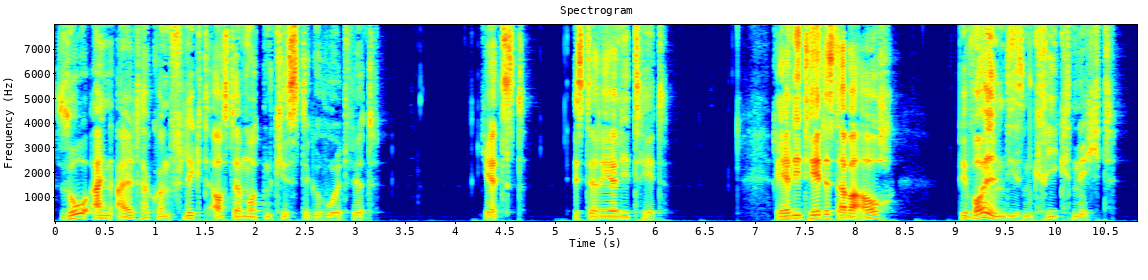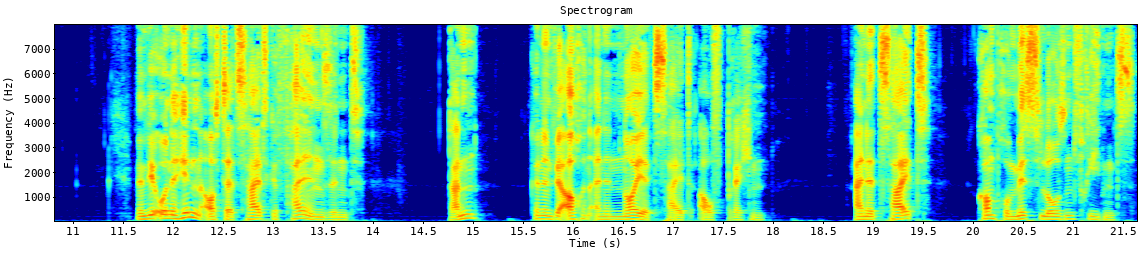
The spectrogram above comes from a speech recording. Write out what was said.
so ein alter Konflikt aus der Mottenkiste geholt wird. Jetzt ist er Realität. Realität ist aber auch, wir wollen diesen Krieg nicht. Wenn wir ohnehin aus der Zeit gefallen sind, dann können wir auch in eine neue Zeit aufbrechen, eine Zeit kompromisslosen Friedens.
